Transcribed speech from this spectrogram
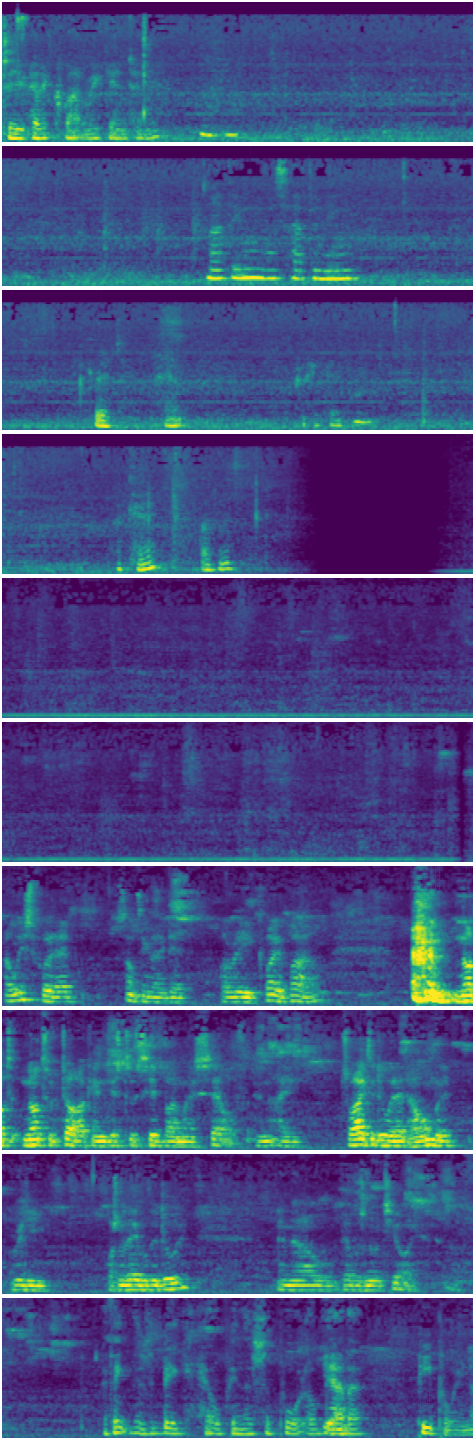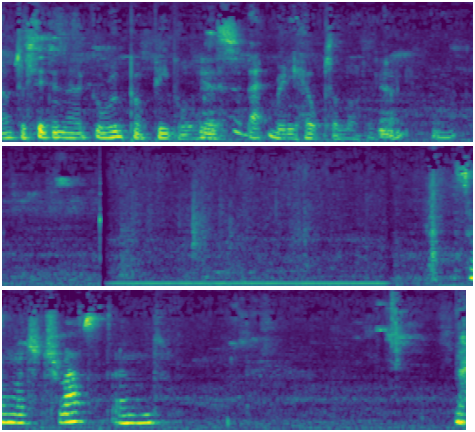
So you've had a quiet weekend, have you? Mm-hmm. Nothing was happening. Good. Yeah. Very good. Okay. Lovely. I wish for that something like that already quite a while. not not to talk and just to sit by myself. And I tried to do it at home, but really was not able to do it. And now there was no choice. I think there's a big help in the support of the Yeah. other people, you know, to sit in a group of people. Yes. That really helps a lot, I Yeah. think. so much trust and yeah.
